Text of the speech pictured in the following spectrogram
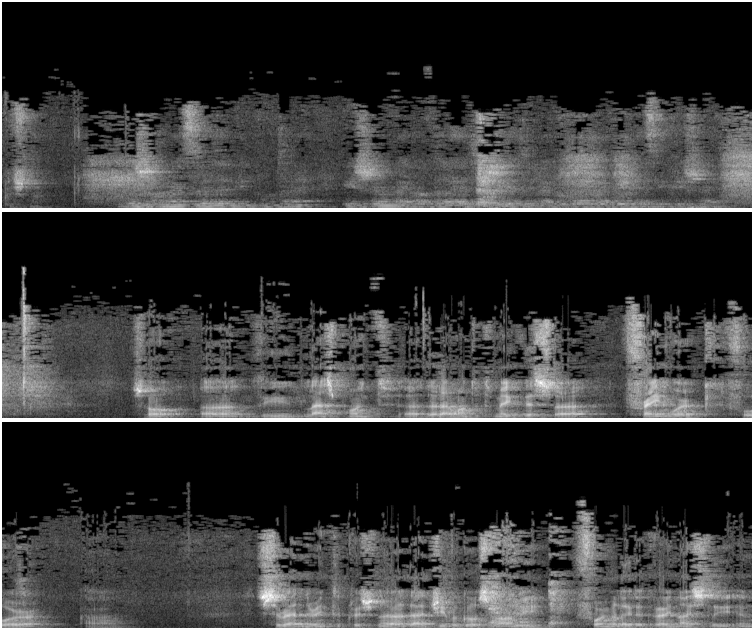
Krishna. És akkor megszületett még Putana, és megkapta So uh, the last point uh, that I wanted to make this uh, framework for uh, surrendering to Krishna that Jiva Goswami formulated very nicely in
